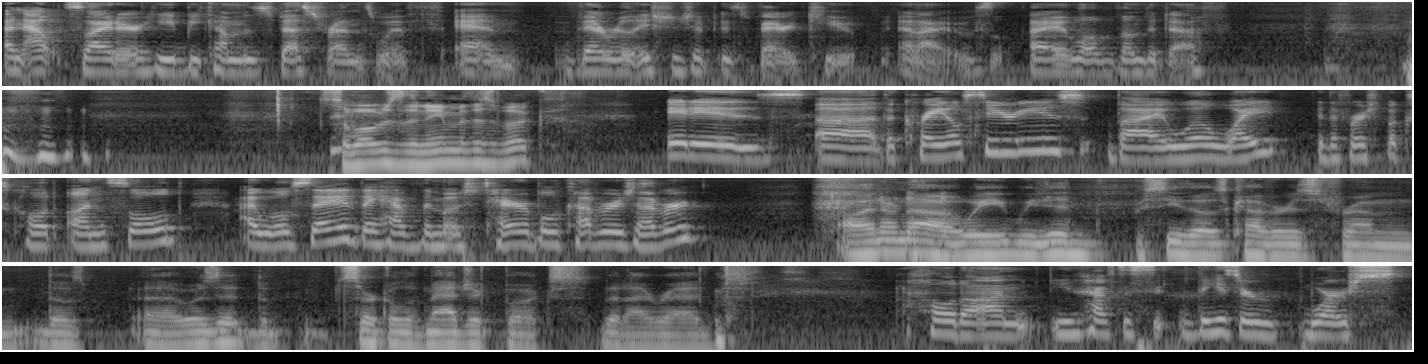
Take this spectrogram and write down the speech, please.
an outsider, he becomes best friends with, and their relationship is very cute, and I was, I love them to death. So, what was the name of this book? It is uh, the Cradle series by Will Wight. The first book's called Unsouled. I will say they have the most terrible covers ever. oh i don't know we we did see those covers from those uh, was it the circle of magic books that i read Hold on, you have to see. These are worse.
